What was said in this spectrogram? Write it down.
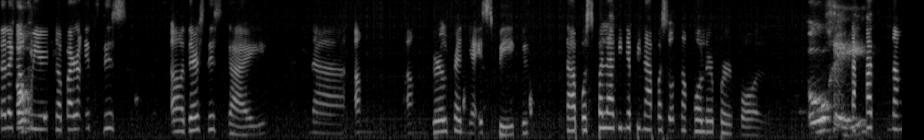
Talagang Okay. weird na parang it's this uh, there's this guy na ang ang girlfriend niya is big tapos palagi niya pinapasuot ng color purple. Okay. Lahat ng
